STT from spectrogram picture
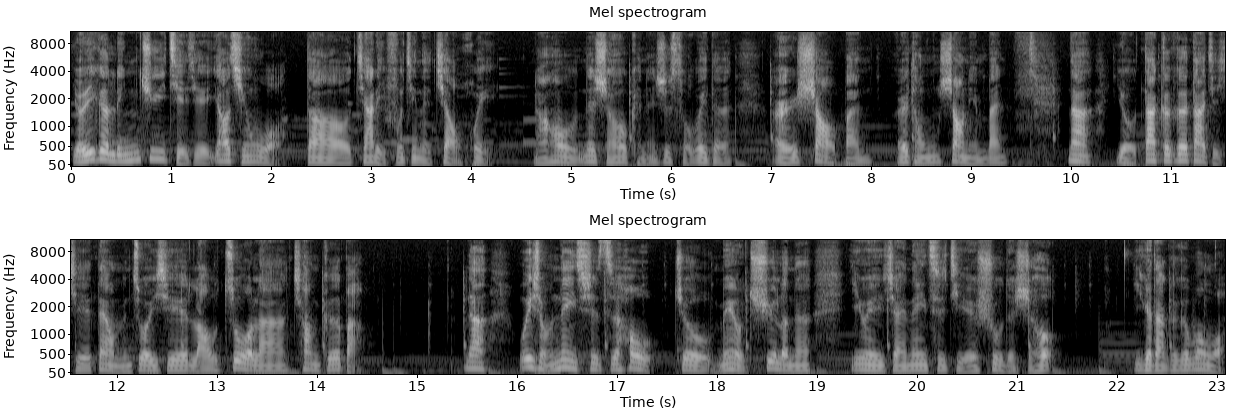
有一个邻居姐姐邀请我到家里附近的教会，然后那时候可能是所谓的儿少班、儿童少年班。那有大哥哥大姐姐带我们做一些劳作啦，唱歌吧。那为什么那次之后就没有去了呢？因为在那次结束的时候，一个大哥哥问我：“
